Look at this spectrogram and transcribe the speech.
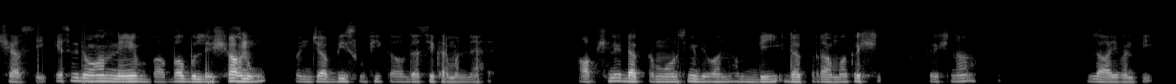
86 ਕਿਸ ਵਿਦਵਾਨ ਨੇ ਬਾਬਾ ਬੁੱਲੇ ਸ਼ਾਹ ਨੂੰ ਪੰਜਾਬੀ ਸੂਫੀ ਕਾਵਿ ਦਾ ਸਿਖਰ ਮੰਨਿਆ ਹੈ? Option A doctor Mohan Singh Diwana B doctor Rama Krishan Krishna Lajwanti,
